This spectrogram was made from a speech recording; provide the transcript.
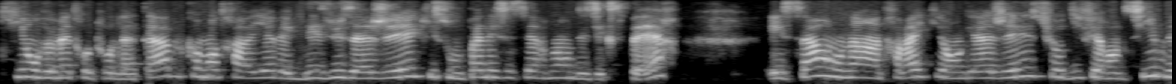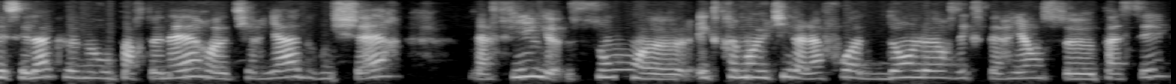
qui on veut mettre autour de la table, comment travailler avec des usagers qui ne sont pas nécessairement des experts. Et ça, on a un travail qui est engagé sur différentes cibles et c'est là que nos partenaires euh, Tyriad, WeShare, la FIG sont euh, extrêmement utiles à la fois dans leurs expériences passées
